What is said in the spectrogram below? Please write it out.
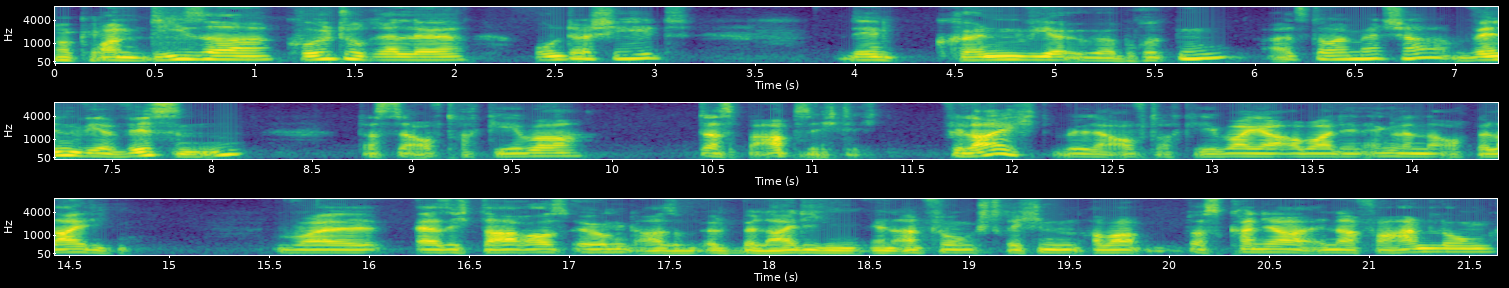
Okay. Und dieser kulturelle Unterschied, den können wir überbrücken als Dolmetscher, wenn wir wissen, dass der Auftraggeber das beabsichtigt. Vielleicht will der Auftraggeber ja aber den Engländer auch beleidigen, weil er sich daraus irgend, also beleidigen in Anführungsstrichen, aber das kann ja in der Verhandlung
